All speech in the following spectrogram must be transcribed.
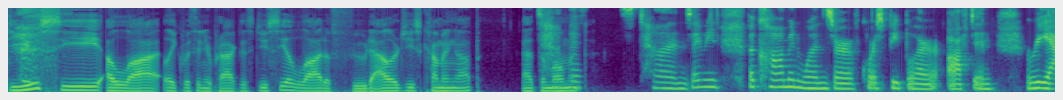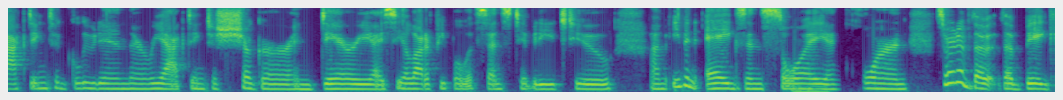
do you see a lot like within your practice? Do you see a lot of food allergies coming up at the moment? Tons. I mean, the common ones are, of course, people are often reacting to gluten, they're reacting to sugar and dairy. I see a lot of people with sensitivity to um, even eggs and soy mm-hmm. and corn, sort of the, the big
